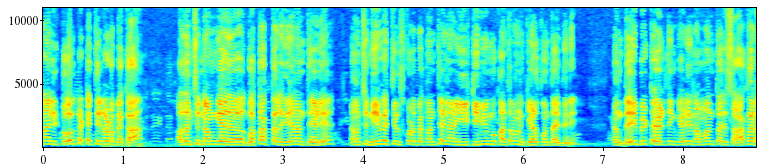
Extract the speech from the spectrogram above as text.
ನಾನು ಇಲ್ಲಿ ಟೋಲ್ ಕಟ್ಟೆ ತಿರುಗಾಡ್ಬೇಕಾ? ಅದೊಂಚೂರು ನಮಗೆ ಗೊತ್ತಾಗ್ತಲ್ಲ ಏನಂತ ಹೇಳಿ. ಒಂಚೂರು ನೀವೇ ತಿಳಿಸ್ಕೊಡ್ಬೇಕಂತೇಳಿ ನಾನು ಈ ಟಿ ವಿ ಮುಖಾಂತರ ನಾನು ಕೇಳ್ಕೊತಾ ಇದ್ದೀನಿ. ನಂಗೆ ದಯವಿಟ್ಟು ಹೇಳ್ತೀನಿ ಕೇಳಿ ನಮ್ಮಂಥವ್ರಿಗೆ ಸಹಕಾರ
